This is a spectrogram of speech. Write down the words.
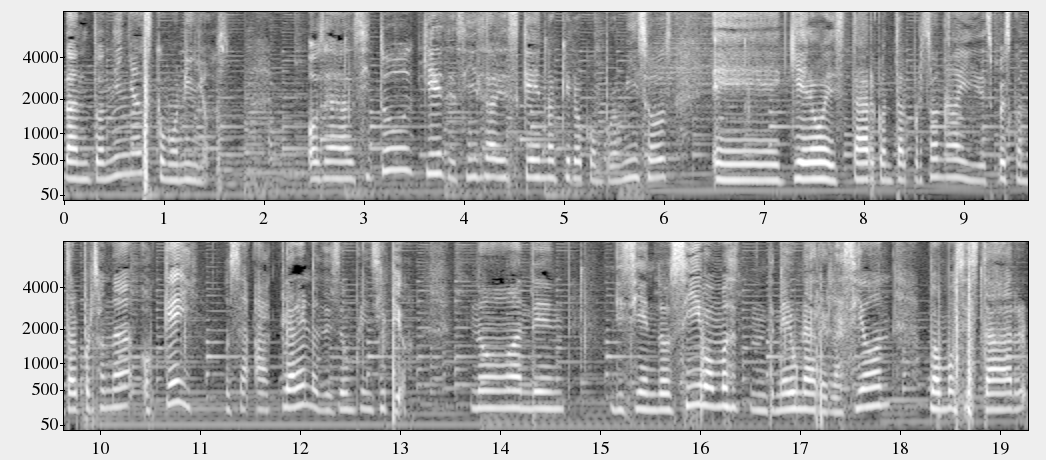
tanto niñas como niños. O sea, si tú quieres decir, ¿sabes qué? No quiero compromisos, eh, quiero estar con tal persona y después con tal persona, ok. O sea, aclárenlo desde un principio. No anden diciendo, sí, vamos a tener una relación, vamos a estar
